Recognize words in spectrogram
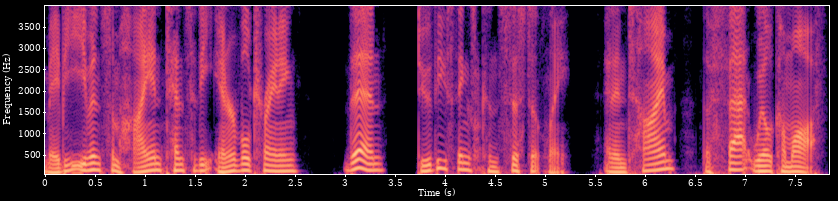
maybe even some high intensity interval training. Then do these things consistently, and in time, the fat will come off.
